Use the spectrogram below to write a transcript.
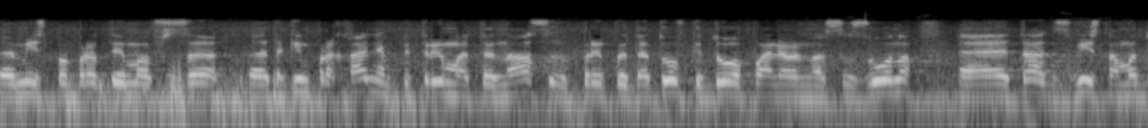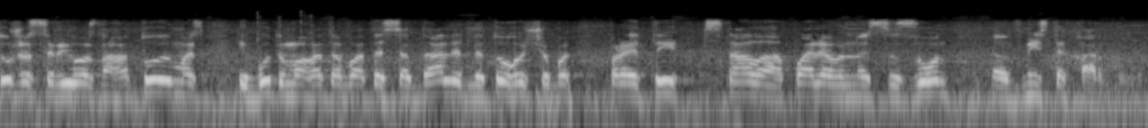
е, міст побратимів з е, таким проханням підтримати нас при підготовці до опалювального сезону. Е, Так, звісно, ми дуже серйозно готуємось і будемо готуватися далі для того, щоб пройти стало опалювальний сезон в місті Харкові.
